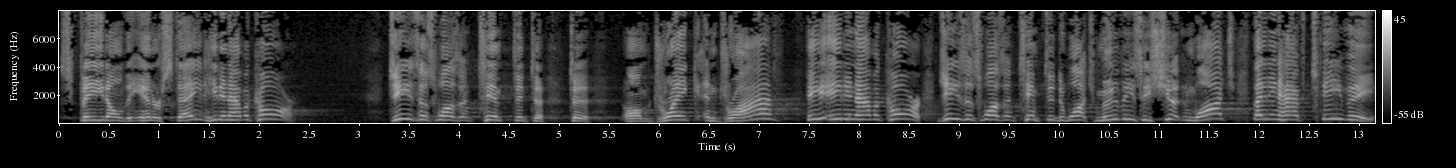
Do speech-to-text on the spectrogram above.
speed on the interstate, he didn't have a car. Jesus wasn't tempted to, to um, drink and drive. He, he didn't have a car. Jesus wasn't tempted to watch movies he shouldn't watch. They didn't have TV.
